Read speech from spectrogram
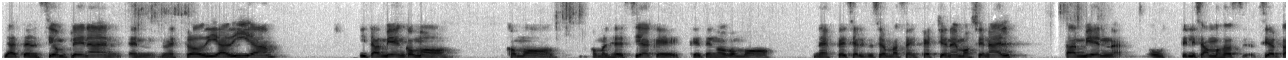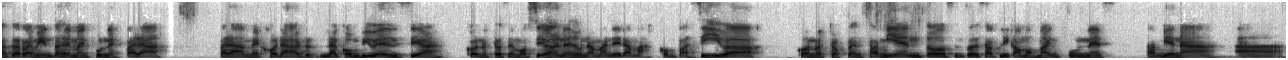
la atención plena en nuestro día a día y también como, como, como les decía, que, que tengo como una especialización más en gestión emocional, también utilizamos ciertas herramientas de mindfulness para, para mejorar la convivencia con nuestras emociones de una manera más compasiva, con nuestros pensamientos. Entonces aplicamos mindfulness también a, a,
